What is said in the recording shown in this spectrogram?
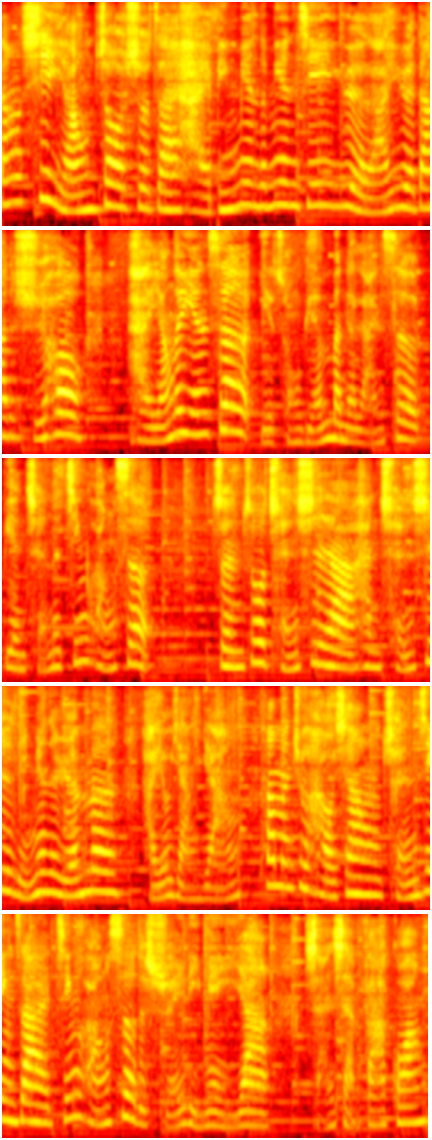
当夕阳照射在海平面的面积越来越大的时候，海洋的颜色也从原本的蓝色变成了金黄色。整座城市啊，和城市里面的人们，还有养羊，他们就好像沉浸在金黄色的水里面一样，闪闪发光。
